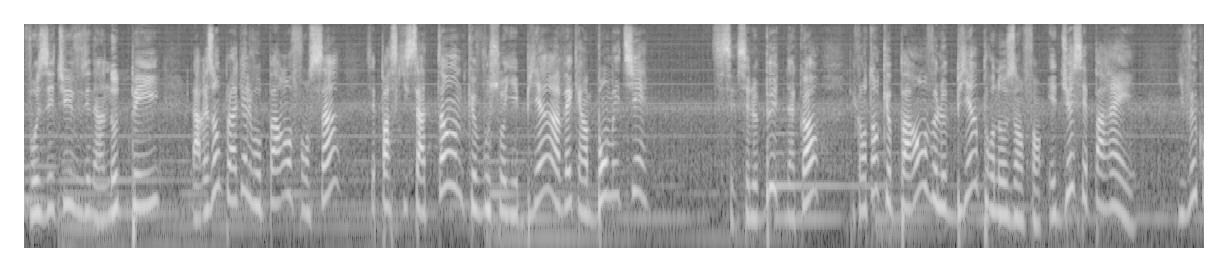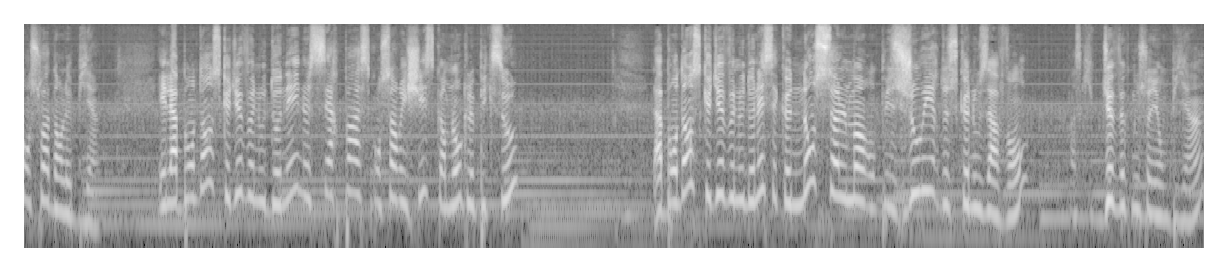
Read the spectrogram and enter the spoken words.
vos études, vous êtes dans un autre pays. La raison pour laquelle vos parents font ça, c'est parce qu'ils s'attendent que vous soyez bien avec un bon métier. C'est le but, d'accord? Et qu'en tant que parents, on veut le bien pour nos enfants. Et Dieu, c'est pareil. Il veut qu'on soit dans le bien. Et l'abondance que Dieu veut nous donner ne sert pas à ce qu'on s'enrichisse comme l'oncle Picsou. L'abondance que Dieu veut nous donner, c'est que non seulement on puisse jouir de ce que nous avons, parce que Dieu veut que nous soyons bien,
